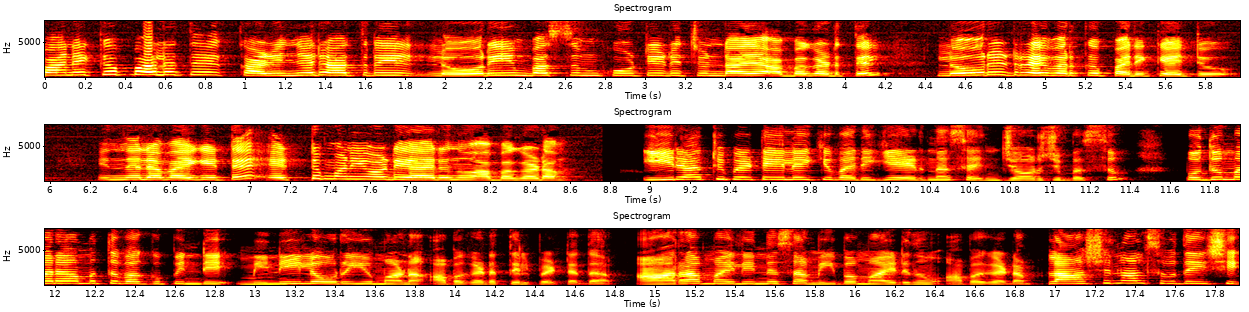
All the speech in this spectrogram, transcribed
പനക്കപ്പാലത്ത് കഴിഞ്ഞ രാത്രിയിൽ ലോറിയും ബസ്സും കൂട്ടിയിടിച്ചുണ്ടായ അപകടത്തിൽ ലോറി ഡ്രൈവർക്ക് പരിക്കേറ്റു. ഇന്നലെ വൈകിട്ട് എട്ട് മണിയോടെയായിരുന്നു അപകടം. ഈരാറ്റുപേട്ടയിലേക്ക് വരികയായിരുന്ന സെന്റ് ജോർജ് ബസ്സും പൊതുമരാമത്ത് വകുപ്പിന്റെ മിനി ലോറിയുമാണ് അപകടത്തിൽപ്പെട്ടത്. ആറാം മൈലിന് സമീപമായിരുന്നു അപകടം. പ്ലാഷനാൽ സ്വദേശി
